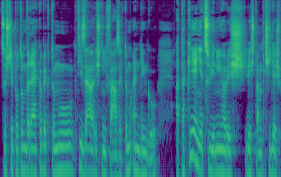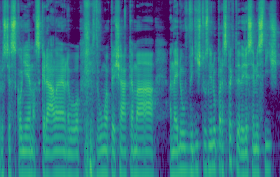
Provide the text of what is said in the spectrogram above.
což tě potom vede jakoby k tomu, k té závěrečné fázi, k tomu endingu. A taky je něco jiného, když, když tam přijdeš prostě s koněm a s králem nebo s dvouma pěšákama a najednou vidíš tu změnu perspektivy, že si myslíš,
